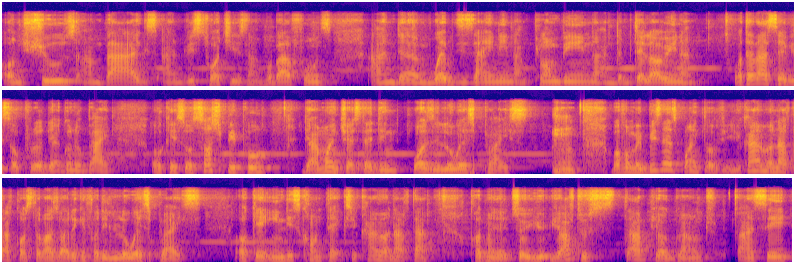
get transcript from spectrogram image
on shoes and bags and wristwatches and mobile phones and um, web designing and plumbing and um, tailoring and whatever service or product they are going to buy. Okay, so such people they are more interested in what's the lowest price but from a business point of view, you can't run after customers who are looking for the lowest price. Okay, in this context, you can't run after customers. So you, you have to stamp your ground and say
